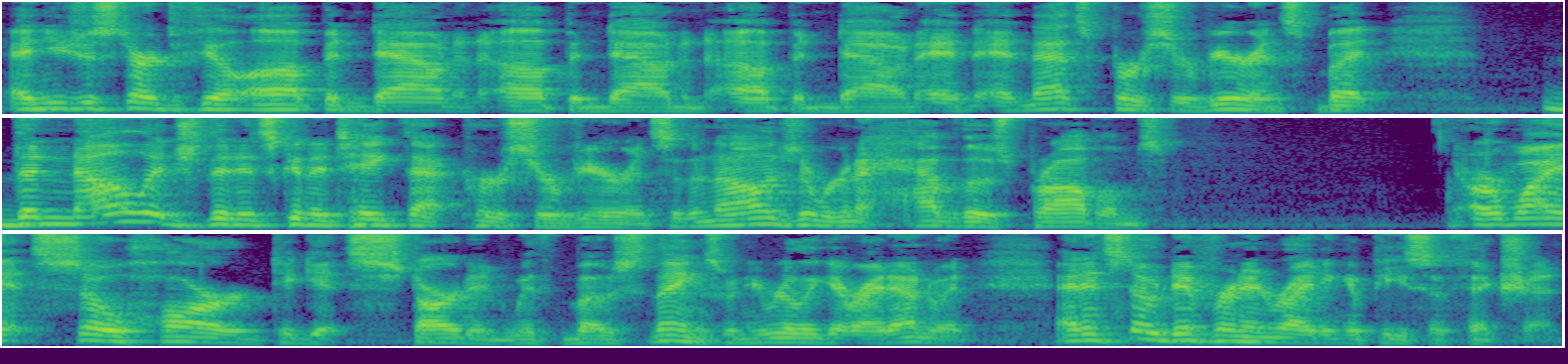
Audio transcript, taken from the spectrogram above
And you just start to feel up and down and up and down and up and down. And, and that's perseverance. But the knowledge that it's going to take that perseverance and the knowledge that we're going to have those problems are why it's so hard to get started with most things when you really get right down to it. And it's no different in writing a piece of fiction.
